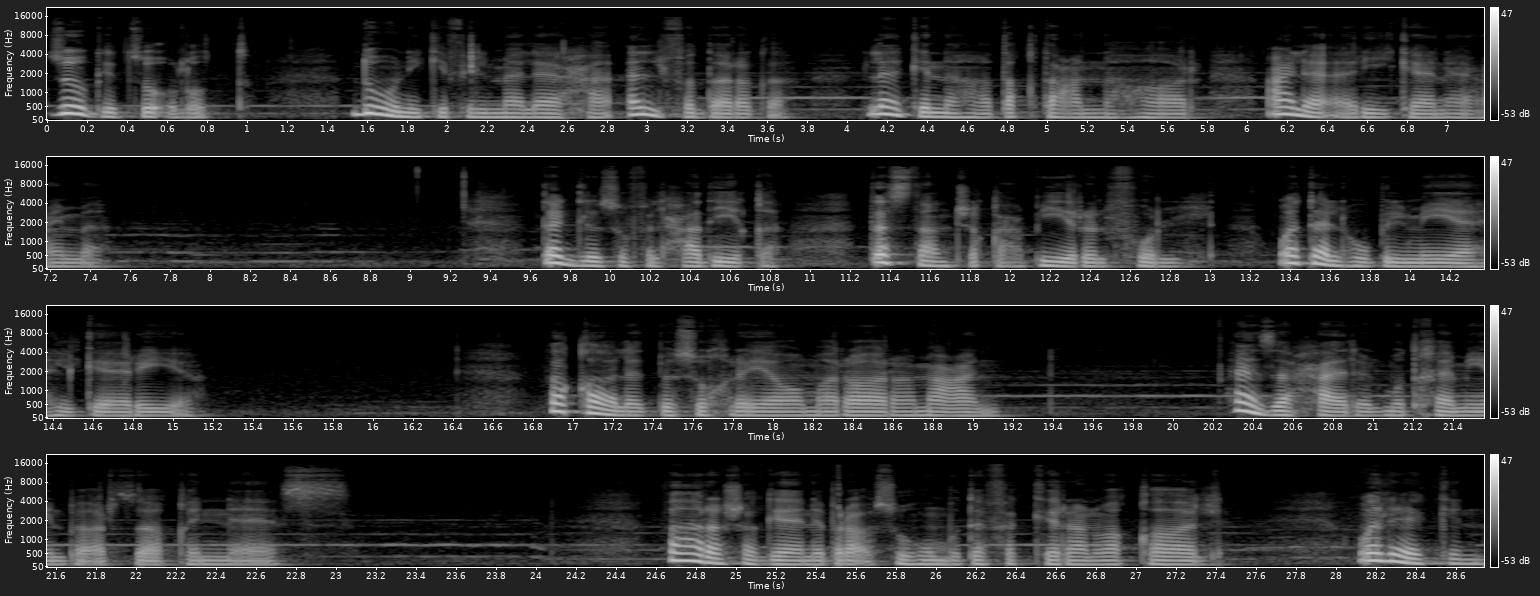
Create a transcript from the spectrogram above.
زوجة زؤلط دونك في الملاحة ألف درجة لكنها تقطع النهار على أريكة ناعمة. تجلس في الحديقة تستنشق عبير الفل وتلهو بالمياه الجارية. فقالت بسخرية ومرارة معا هذا حال المتخمين بأرزاق الناس. فهرش جانب رأسه متفكرا وقال ولكن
